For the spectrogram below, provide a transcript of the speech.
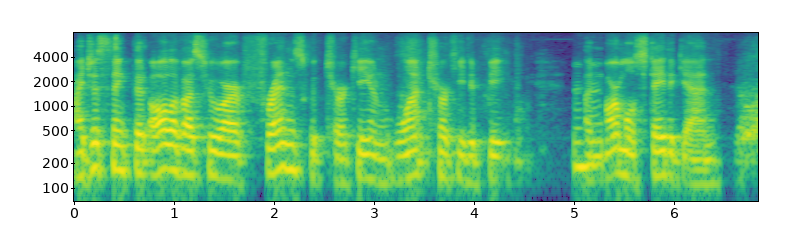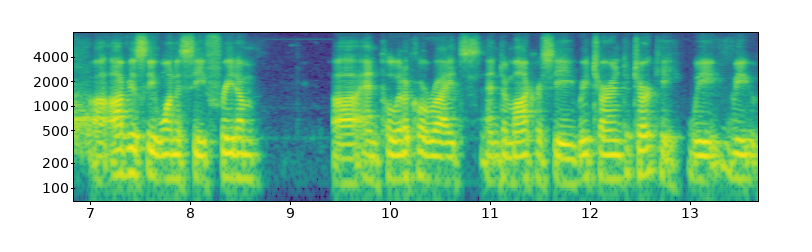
I just think that all of us who are friends with Turkey and want Turkey to be a Mhm. normal state again, uh, obviously want to see freedom uh, and political rights and democracy return to Turkey. We, we,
